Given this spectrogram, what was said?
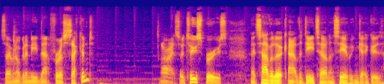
So we're not going to need that for a second. Alright, so two sprues. Let's have a look at the detail and see if we can get a good,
